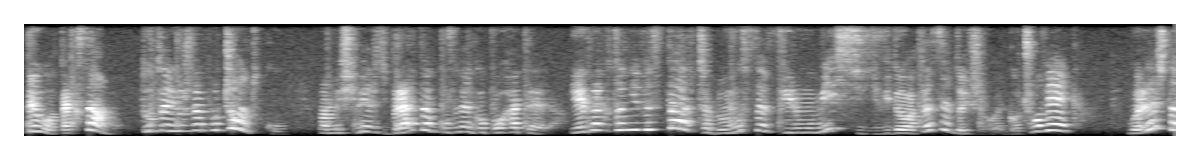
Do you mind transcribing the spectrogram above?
było tak samo. Tutaj już na początku mamy śmierć brata głównego bohatera. Jednak to nie wystarcza, by móc ten film umieścić w wideotece dojrzałego człowieka. Bo reszta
